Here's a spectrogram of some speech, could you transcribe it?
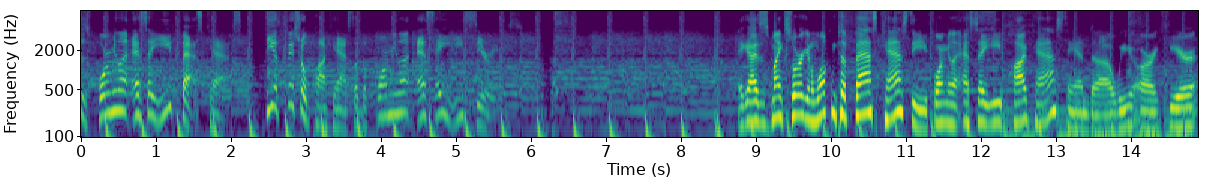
is Formula SAE Fastcast, the official podcast of the Formula SAE series. Hey guys, it's Mike Sorgan. Welcome to Fastcast, the Formula SAE podcast, and uh, we are here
